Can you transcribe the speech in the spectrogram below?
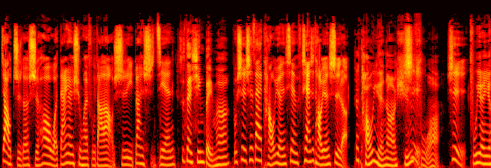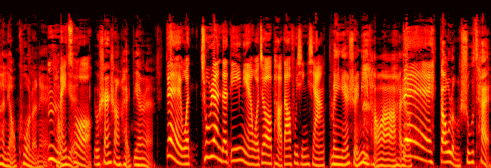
教职的时候，我担任巡回辅导老师一段时间，是在新北吗？不是，是在桃园县，现在是桃园市了。在桃园啊，巡抚啊，是幅员也很辽阔了呢。嗯，没错，有山上海边哎。对我出任的第一年，我就跑到复兴乡，每年水蜜桃啊，还有对高冷蔬菜。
